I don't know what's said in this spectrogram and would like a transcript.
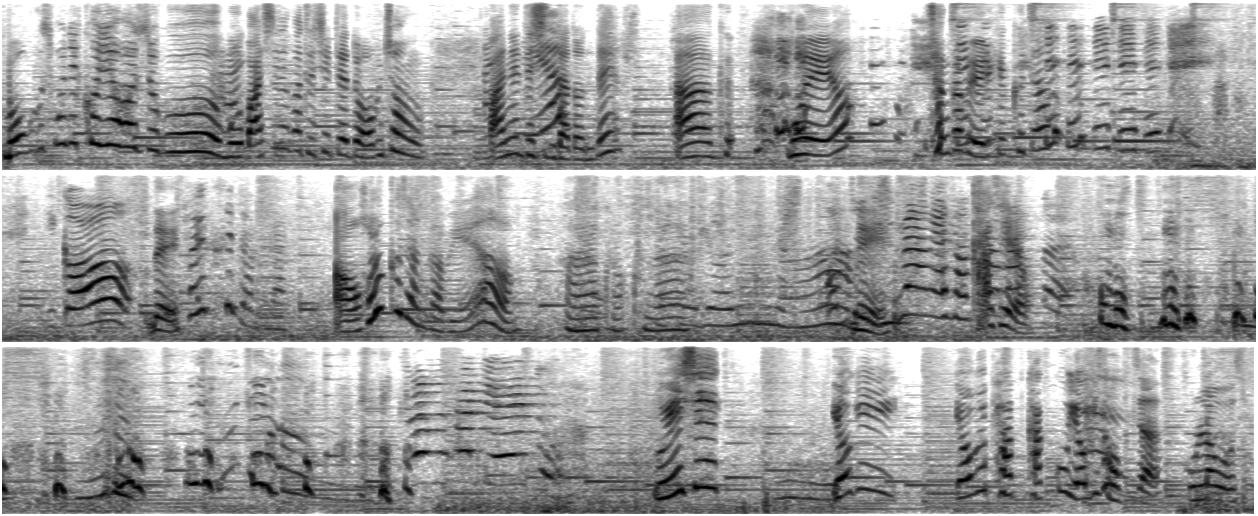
뭐 손이 크셔가지고 뭐 마시는 거 드실 때도 엄청 많이 드신다던데? 아 그 뭐예요? 장갑이 왜 이렇게 크죠? 이거 네. 헐크 장갑. 아 헐크 장갑이에요? 아 그렇구나. 어, 네. 유명해서 가세요. 사왔어요. 어머 어머 어머 어머 어머 그러면 사게 해줘. 외식 여기 여기 밥 갖고 여기서 먹자. 올라오세요.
